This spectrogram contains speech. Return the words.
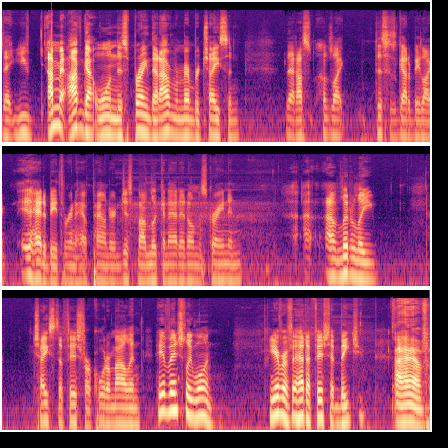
that you I mean, I've got one this spring that I remember chasing that I, I was like this has got to be like it had to be a three and a half pounder just by looking at it on the screen. And I, I literally chased the fish for a quarter mile, and he eventually won. You ever had a fish that beat you? I have.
